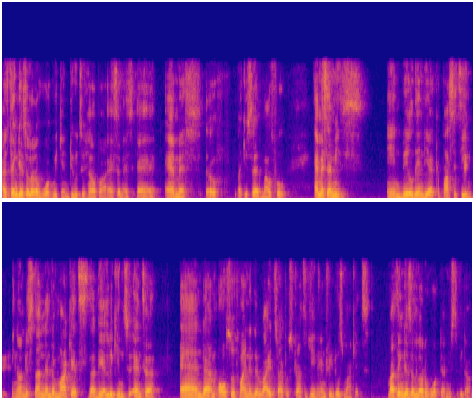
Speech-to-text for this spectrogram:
I think there's a lot of work we can do to help our SMS, uh, MS, oh, like you said, mouthful, MSMEs in building their capacity, in understanding the markets that they are looking to enter, and um, also finding the right type of strategy in entering those markets. But I think there's a lot of work that needs to be done.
